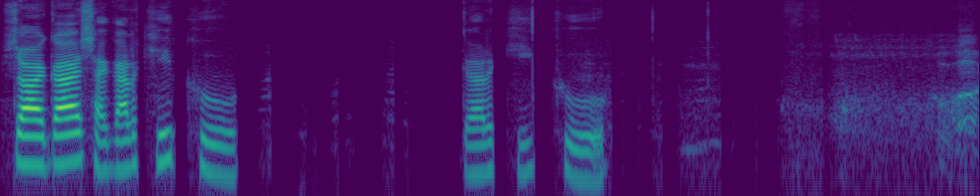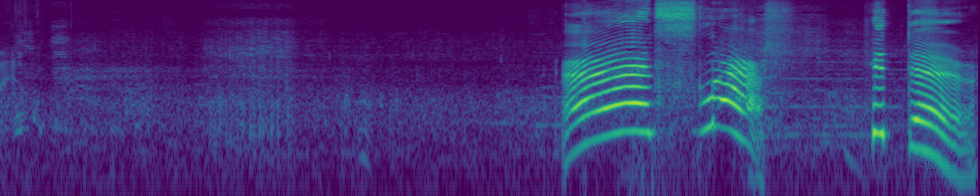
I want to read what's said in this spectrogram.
Sorry, guys. I gotta keep cool. Gotta keep cool. And slash! Hit there!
